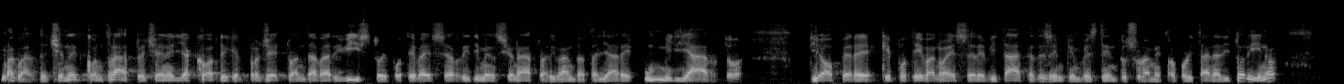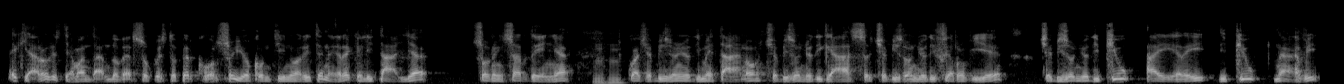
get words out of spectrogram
Ma guarda, c'è nel contratto e c'è negli accordi che il progetto andava rivisto e poteva essere ridimensionato arrivando a tagliare un miliardo di opere che potevano essere evitate, ad esempio investendo sulla metropolitana di Torino, è chiaro che stiamo andando verso questo percorso. Io continuo a ritenere che l'Italia, sono in Sardegna, uh-huh. qua c'è bisogno di metano, c'è bisogno di gas, c'è bisogno di ferrovie, c'è bisogno di più aerei, di più navi.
